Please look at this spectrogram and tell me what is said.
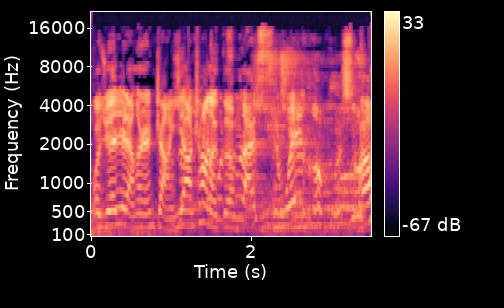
我觉得这两个人长一样，唱的歌认不出。来许巍和朴树。啊，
